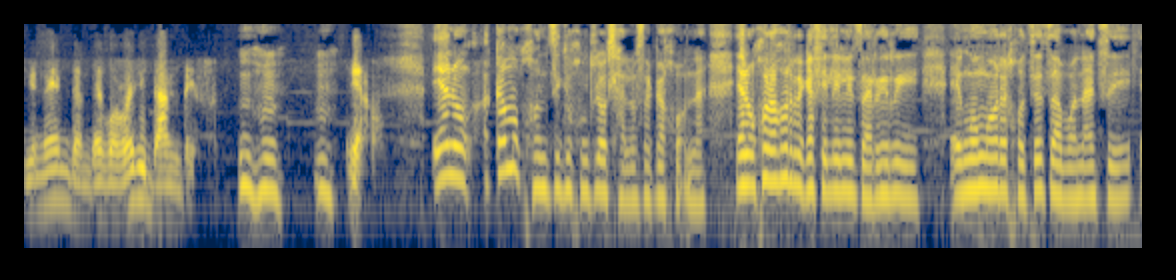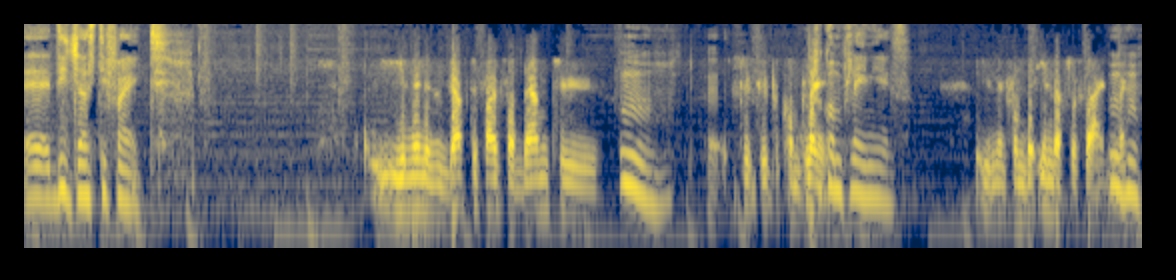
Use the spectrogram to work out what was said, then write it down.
you name them, they've already done this. Mm-hmm. Yeah. yaanong ka mokgontsi ke go utlwa o tlhalosa ka gona yaanong go raya gore re ka feleletsa re re eh, ngongorego tse tsa bona tse eh, di-justified You mean it's justified for them to mm. to, to, to to complain? complain yes you mean from the industry side? right?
